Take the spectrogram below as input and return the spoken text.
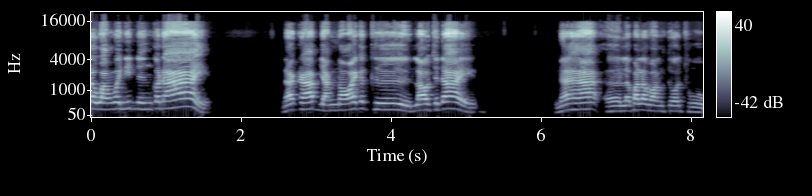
ระวังไว้นิดนึงก็ได้นะครับ อย่างน้อยก็คือเราจะได้ นะฮะเออระมัดระวังตัวถูก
